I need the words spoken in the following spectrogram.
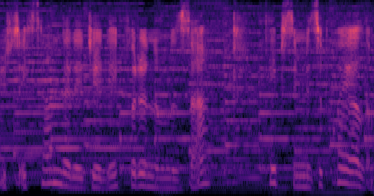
180 dereceli fırınımıza tepsimizi koyalım.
